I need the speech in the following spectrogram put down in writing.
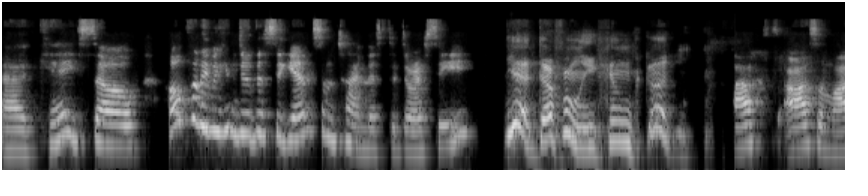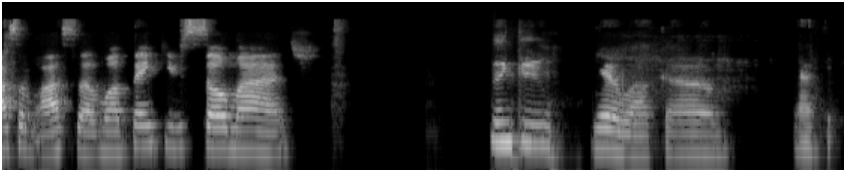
Okay. So hopefully we can do this again sometime, Mr. Dorsey. Yeah, definitely. Sounds good. Awesome, awesome, awesome. Well, thank you so much. Thank you. You're welcome. Okay.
